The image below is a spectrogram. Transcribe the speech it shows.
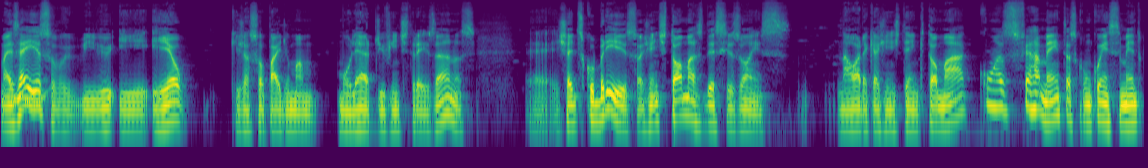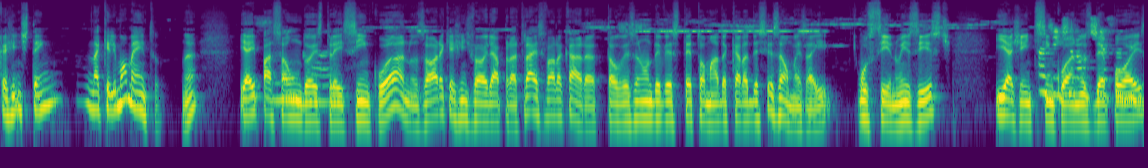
mas é uhum. isso. E, e, e, eu, que já sou pai de uma mulher de 23 anos, é, já descobri isso. A gente toma as decisões na hora que a gente tem que tomar, com as ferramentas, com o conhecimento que a gente tem naquele momento, né? E aí passa Sim, um, dois, três, cinco anos, a hora que a gente vai olhar para trás, fala, cara, talvez eu não devesse ter tomado aquela decisão, mas aí o si não existe e a gente a cinco gente anos depois,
